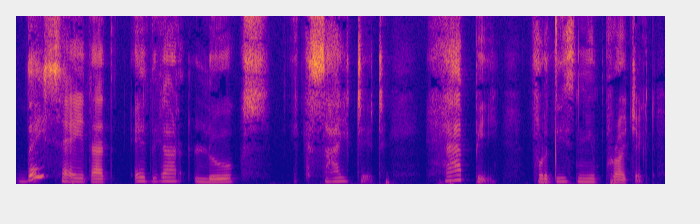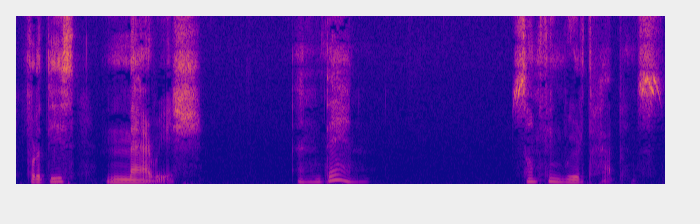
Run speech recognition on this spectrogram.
they say that edgar looks excited happy for this new project for this marriage. And then something weird happens.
